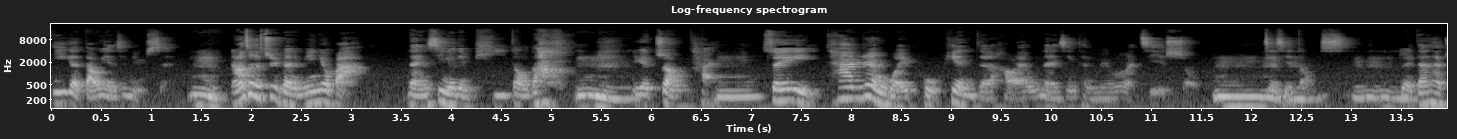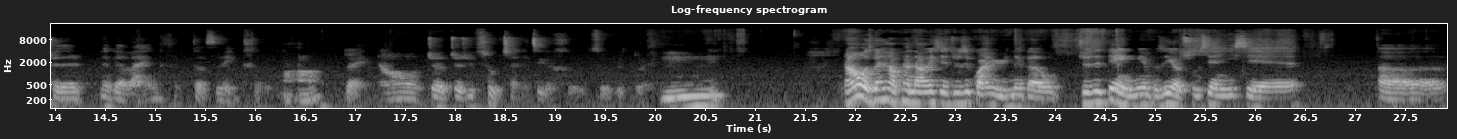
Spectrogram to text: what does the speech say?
第一个导演是女生，嗯。然后这个剧本里面又把男性有点批斗到嗯。一个状态。嗯。所以他认为普遍的好莱坞男性可能没有办法接受嗯。这些东西，嗯嗯对，但他觉得那个莱恩德斯林可以，啊哈。对，然后就就去促成了这个合作，对不对？嗯。然后我这边还有看到一些，就是关于那个，就是电影里面不是有出现一些，呃，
